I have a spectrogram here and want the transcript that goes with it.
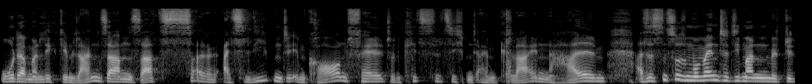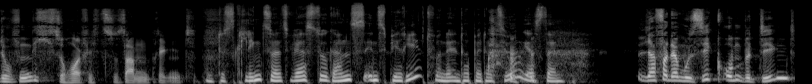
oder man liegt im langsamen Satz als Liebende im Kornfeld und kitzelt sich mit einem kleinen Halm. Also es sind so Momente, die man mit Beethoven nicht so häufig zusammenbringt. Und das klingt so, als wärst du ganz inspiriert von der Interpretation gestern. Ja, von der Musik unbedingt.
